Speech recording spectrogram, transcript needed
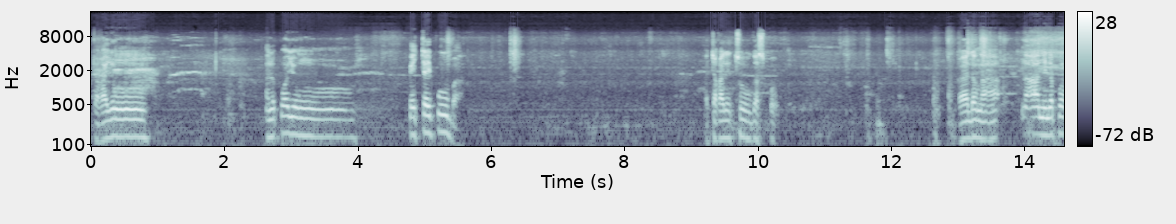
Tsaka yung ano po yung pechay po ba? At saka litsugas po. Kaya lang na naani na po.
